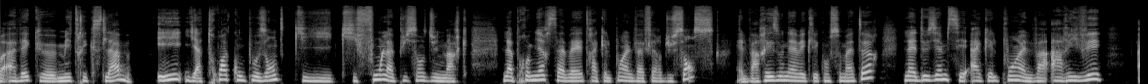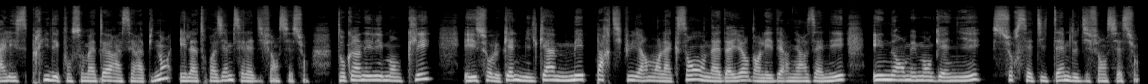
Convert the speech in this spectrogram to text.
avec euh, Metrix Lab. Et il y a trois composantes qui, qui font la puissance d'une marque. La première, ça va être à quel point elle va faire du sens, elle va résonner avec les consommateurs. La deuxième, c'est à quel point elle va arriver à l'esprit des consommateurs assez rapidement. Et la troisième, c'est la différenciation. Donc un élément clé et sur lequel Milka met particulièrement l'accent. On a d'ailleurs dans les dernières années énormément gagné sur cet item de différenciation.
